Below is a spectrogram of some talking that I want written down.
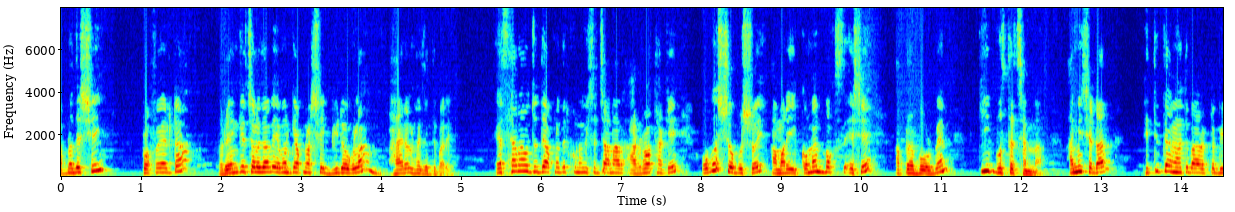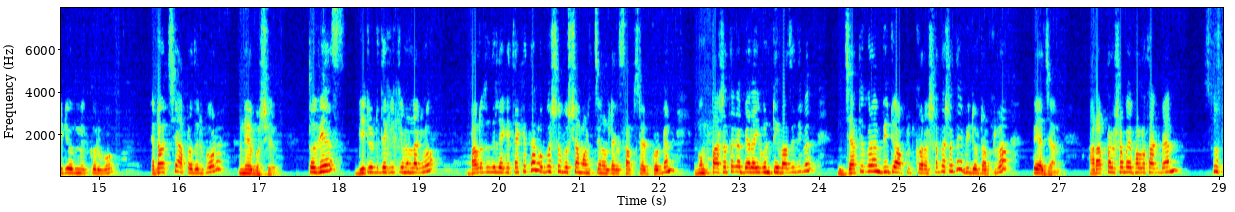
আপনাদের সেই প্রোফাইলটা র্যাঙ্কে চলে যাবে এমনকি আপনার সেই ভিডিওগুলো ভাইরাল হয়ে যেতে পারে। এছাড়াও যদি আপনাদের কোনো কিছু জানার আগ্রহ থাকে, অবশ্যই অবশ্যই আমার এই কমেন্ট বক্সে এসে আপনারা বলবেন কি বুঝতেছেন না। আমি সেটার ভিত্তিতে আমি হয়তো বা একটা ভিডিও মেক করব। এটা হচ্ছে আপনাদের উপর নির্ভরশীল। তো ভিয়াস ভিডিওটি দেখে কেমন লাগল? ভালো যদি লেগে থাকে, তাহলে অবশ্যই অবশ্যই আমার চ্যানেলটাকে সাবস্ক্রাইব করবেন এবং পাশে থাকা বেল আইকনটি বাজিয়ে দিবেন, যাতে করে আমি ভিডিও আপলোড করার সাথে সাথে ভিডিওটা আপনারা পেয়ে যান। আর আপনারা সবাই ভালো থাকবেন, সুস্থ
